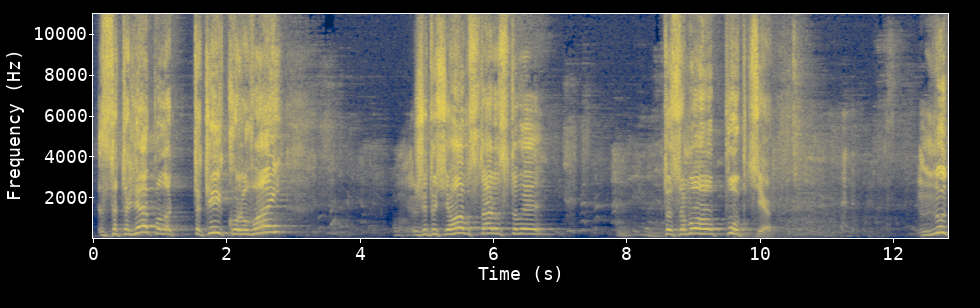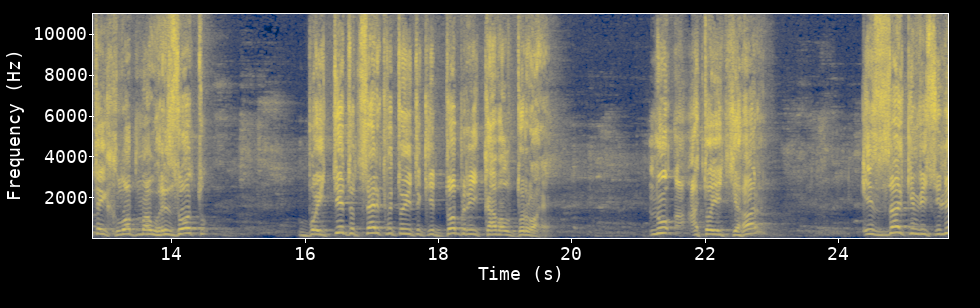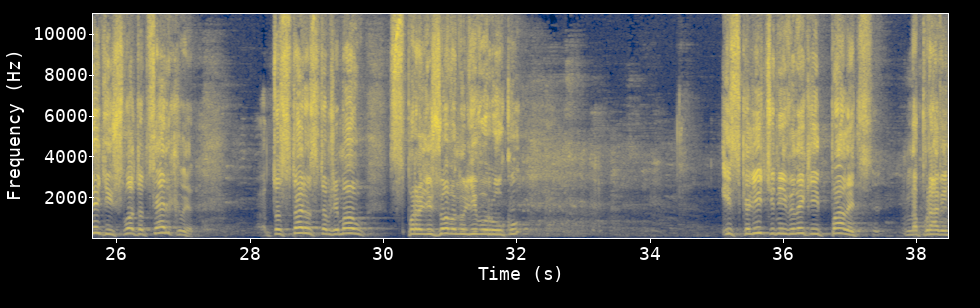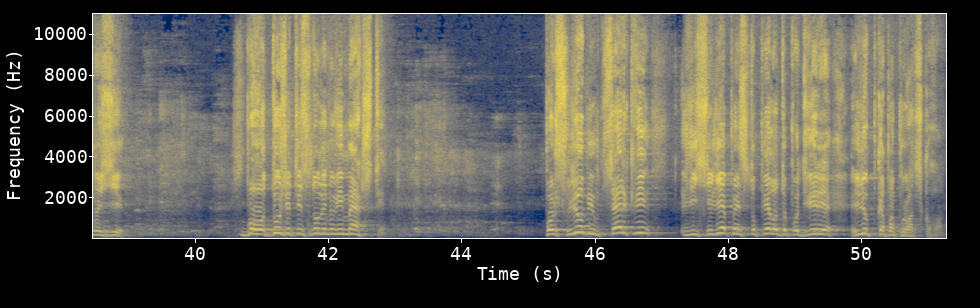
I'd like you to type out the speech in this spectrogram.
заталяпала такий коровай, що досягав старостове до самого пупця. Ну, та хлоп мав гризоту, бо йти до церкви то і такий добрий кавал дороги. Ну, а, а то є тягар. І за ким весілля дійшло до церкви, то староста вже мав спаралізовану ліву руку і скалічений великий палець на правій нозі. Бо дуже тиснули нові мешти. По шлюбі в церкві весілля приступило до подвір'я Любка Папроцького.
